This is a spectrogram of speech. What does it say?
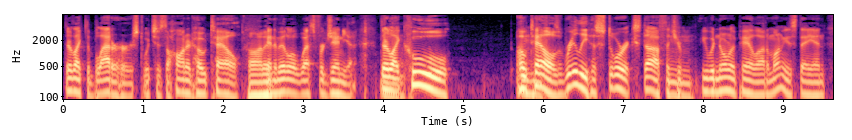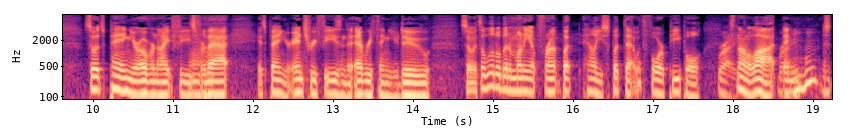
they're like the Blennerhassett, which is a haunted hotel Haunted. in the middle of West Virginia. Mm-hmm. They're like cool hotels, really historic stuff that you you would normally pay a lot of money to stay in. So it's paying your overnight fees for that. It's paying your entry fees into everything you do. So it's a little bit of money up front, but hell, you split that with four people. Right. It's not a lot. Right. And just-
